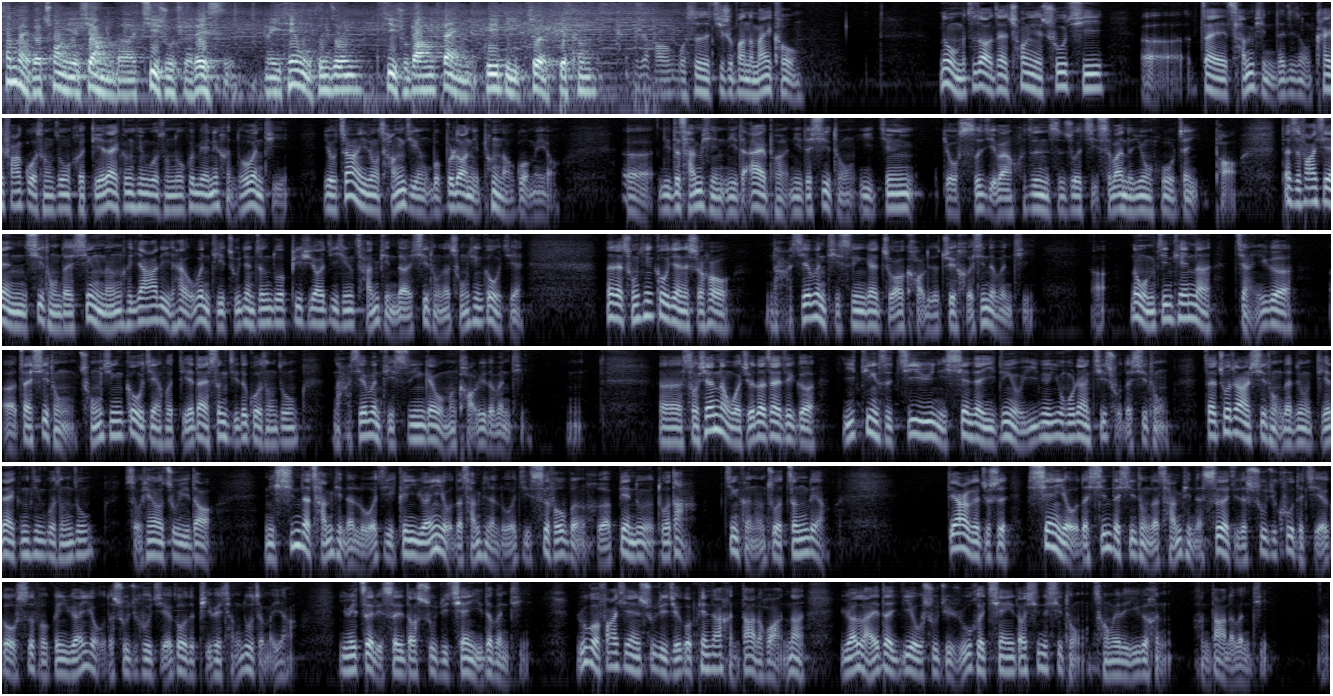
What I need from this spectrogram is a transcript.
三百个创业项目的技术血泪史，每天五分钟，技术帮带你规避这些坑。大家好，我是技术帮的 Michael。那我们知道，在创业初期，呃，在产品的这种开发过程中和迭代更新过程中，会面临很多问题。有这样一种场景，我不知道你碰到过没有？呃，你的产品、你的 App、你的系统已经。有十几万，或者是说几十万的用户在跑，但是发现系统的性能和压力还有问题逐渐增多，必须要进行产品的系统的重新构建。那在重新构建的时候，哪些问题是应该主要考虑的最核心的问题？啊，那我们今天呢讲一个，呃，在系统重新构建和迭代升级的过程中，哪些问题是应该我们考虑的问题？呃，首先呢，我觉得在这个一定是基于你现在已经有一定用户量基础的系统。在做这样系统的这种迭代更新过程中，首先要注意到，你新的产品的逻辑跟原有的产品的逻辑是否吻合，变动有多大，尽可能做增量。第二个就是现有的新的系统的产品的设计的数据库的结构是否跟原有的数据库结构的匹配程度怎么样？因为这里涉及到数据迁移的问题。如果发现数据结构偏差很大的话，那原来的业务数据如何迁移到新的系统，成为了一个很很大的问题啊。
